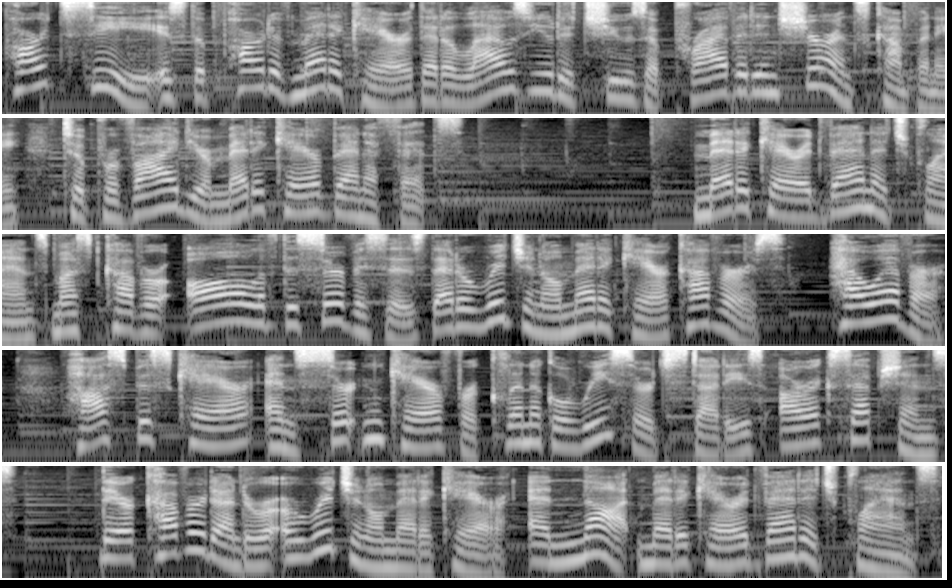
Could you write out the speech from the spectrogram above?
Part C is the part of Medicare that allows you to choose a private insurance company to provide your Medicare benefits. Medicare Advantage plans must cover all of the services that Original Medicare covers. However, hospice care and certain care for clinical research studies are exceptions. They're covered under Original Medicare and not Medicare Advantage plans.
